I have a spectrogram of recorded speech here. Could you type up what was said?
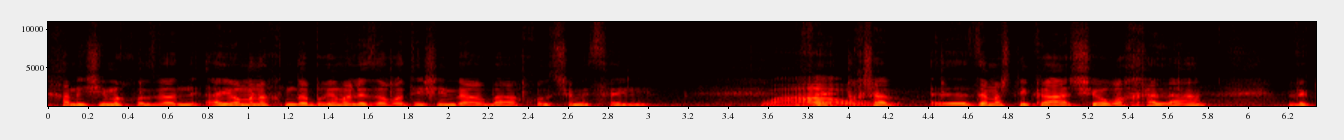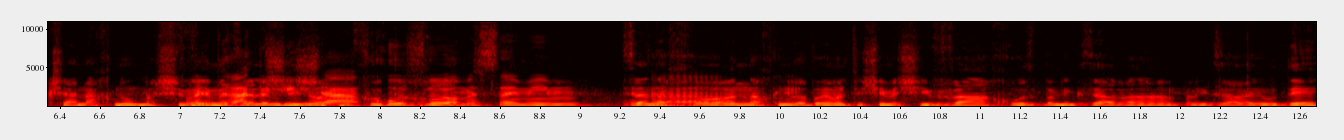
50 אחוז, והיום אנחנו מדברים על אזור ה-94 אחוז שמסיימים. וואו. עכשיו, זה מה שנקרא שיעור הכלה, וכשאנחנו משווים את זה רק למדינות שישה אחוז מפותחות, לא מסיימים זה את ה- נכון, אנחנו אוקיי. מדברים על 97 אחוז במגזר, ה- במגזר היהודי,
